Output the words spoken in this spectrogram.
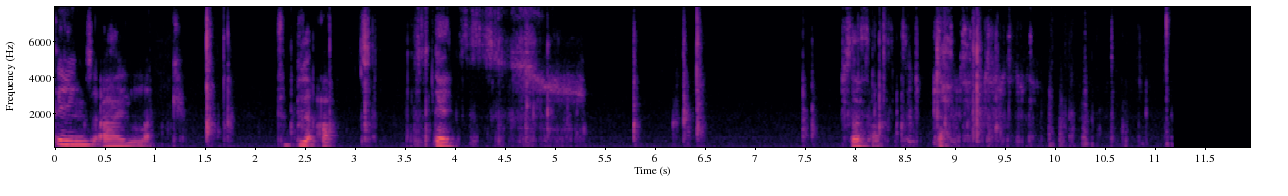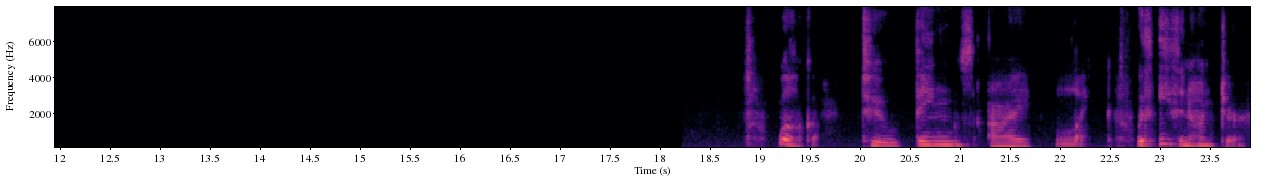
things I like. Welcome to Things I Like with Ethan Hunter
